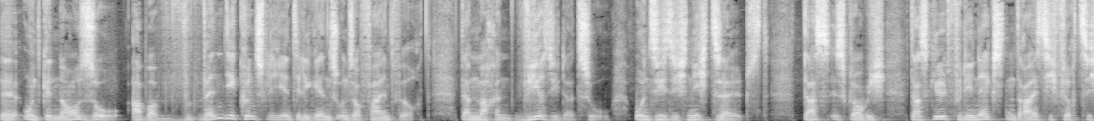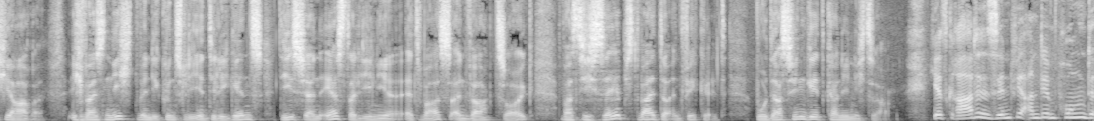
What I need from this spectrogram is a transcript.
Äh, und genau so. Aber wenn die künstliche Intelligenz unser Feind wird, dann machen wir sie dazu und sie sich nicht selbst. Das ist, glaube ich, das gilt für die nächsten 30, 40 Jahre. Ich weiß nicht, wenn die künstliche Intelligenz, die ist ja in erster Linie Linie etwas, ein Werkzeug, was sich selbst weiterentwickelt. Wo das hingeht, kann ich nicht sagen. Jetzt gerade sind wir an dem Punkt,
